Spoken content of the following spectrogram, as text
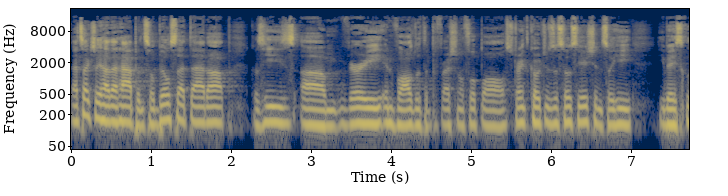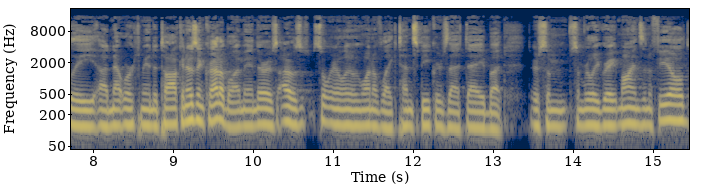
that's actually how that happened. So Bill set that up because he's um, very involved with the Professional Football Strength Coaches Association. So he he basically uh, networked me into talk, and it was incredible. I mean, there was I was certainly only one of like ten speakers that day, but there's some some really great minds in the field.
